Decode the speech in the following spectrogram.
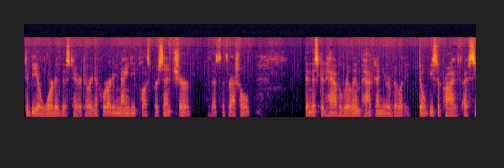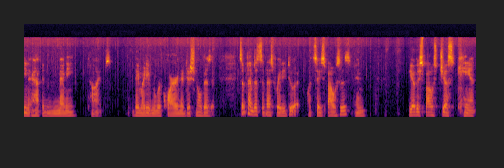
to be awarded this territory. And if we're already 90 plus percent sure, that's the threshold, then this could have a real impact on your ability. Don't be surprised. I've seen it happen many times. They might even require an additional visit sometimes that's the best way to do it. Let's say spouses and the other spouse just can't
